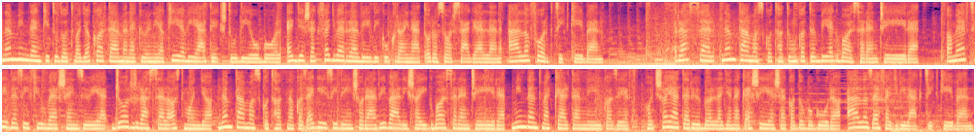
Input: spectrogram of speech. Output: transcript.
Nem mindenki tudott vagy akart elmenekülni a Kievi játékstúdióból, egyesek fegyverrel védik Ukrajnát Oroszország ellen, áll a Forb cikkében. Russell, nem támaszkodhatunk a többiek bal szerencséjére a Mercedes ifjú versenyzője, George Russell azt mondja, nem támaszkodhatnak az egész idén során riválisaik bal szerencséjére, mindent meg kell tenniük azért, hogy saját erőből legyenek esélyesek a dobogóra, áll az F1 világ cikkében.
